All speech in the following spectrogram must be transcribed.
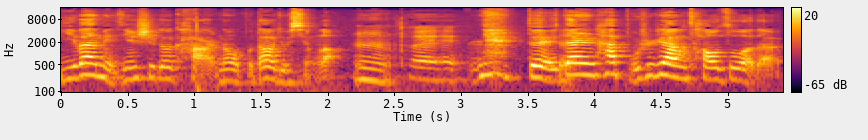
一万美金是个坎儿，那我不到就行了。嗯，对 对，但是它不是这样操作的。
